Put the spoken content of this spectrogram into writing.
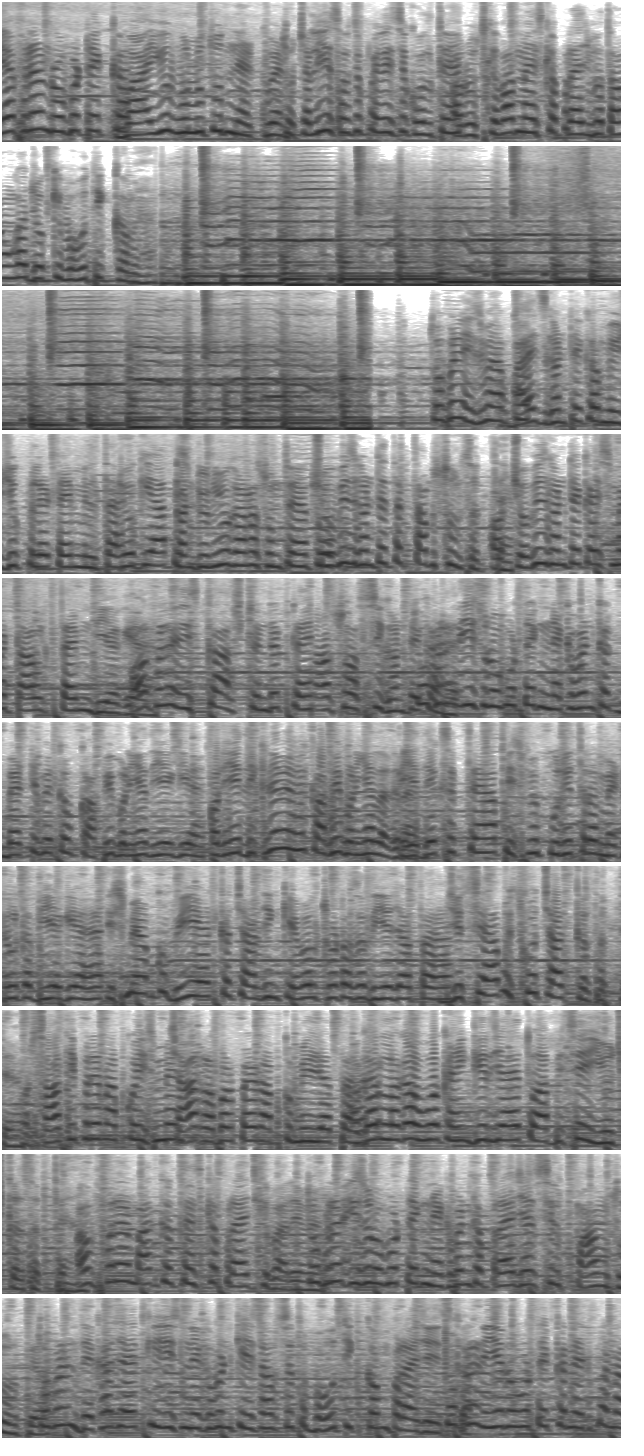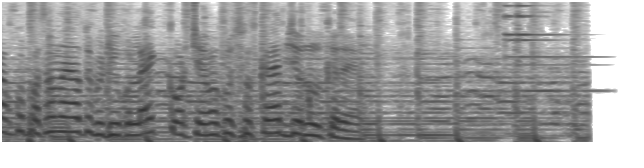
ये friend Robotech का वायु ब्लूटूथ नेटवर्क तो चलिए सबसे पहले इसे खोलते हैं और उसके बाद मैं इसका प्राइस बताऊँगा जो कि बहुत ही कम है। तो फिर इसमें आप 22 घंटे का म्यूज़िक प्ले टाइम मिलता है। जो कि आप कंटिन्यू गाना सुनते हैं 24 घंटे तक तो आप सुन सकते हैं। चौबीस घंटे का इसमें टाल्क टाइम दिया गया और फिर इसका स्टैंडर्ड टाइम 880 घंटे का है। इस रोबोटेक नेकवेंट का बैटरी बैकअप काफ़ी बढ़िया दिया गया है। और ये दिखने में भी काफ़ी बढ़िया लग रहा है। देख सकते हैं आप इसमें पूरी तरह मेटल का दिया गया है। इसमें आपको वी का चार्जिंग केबल छोटा सा दिया जाता है जिससे आप इसको चार्ज कर सकते हैं। और साथ ही फ्रेंड आपको इसमें चार रबर पैड आपको मिल जाता है। अगर लगा हुआ कहीं गिर जाए तो आप इसे यूज़ कर सकते हैं। अब फ्रेंड बात करते हैं इसका प्राइस के बारे में। तो फ्रेंड इस रोबोटेक नेकवेंट का प्राइस है सिर्फ़ पाँच सौ रुपया। तो फ्रेंड देखा जाए कि इस नेकबैंड के हिसाब से तो बहुत ही कम प्राइस है इसका। तो ये रोबोटेक का नेकबैंड आपको पसंद आया तो वीडियो को लाइक और चैनल को सब्सक्राइब ज़रूर करें।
